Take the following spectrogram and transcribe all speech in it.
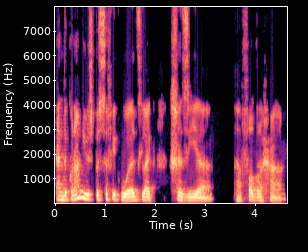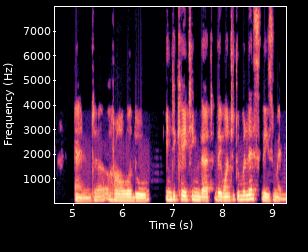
and the Quran used specific words like khazia, uh, and rawadu, indicating that they wanted to molest these men.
